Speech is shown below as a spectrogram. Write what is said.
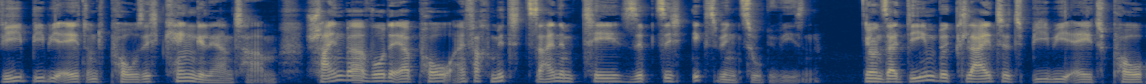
wie BB-8 und Poe sich kennengelernt haben. Scheinbar wurde er Poe einfach mit seinem T-70 X-Wing zugewiesen. Ja, und seitdem begleitet BB-8 Poe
